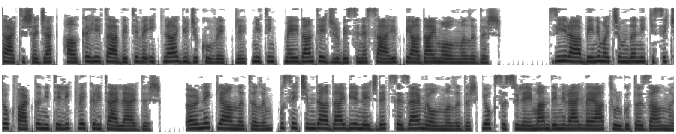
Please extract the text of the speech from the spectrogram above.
tartışacak, halka hitabeti ve ikna gücü kuvvetli, miting, meydan tecrübesine sahip bir aday mı olmalıdır? Zira benim açımdan ikisi çok farklı nitelik ve kriterlerdir. Örnekle anlatalım, bu seçimde aday bir Necdet Sezer mi olmalıdır, yoksa Süleyman Demirel veya Turgut Özal mı?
